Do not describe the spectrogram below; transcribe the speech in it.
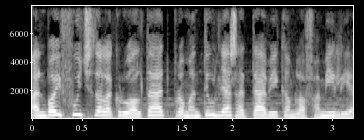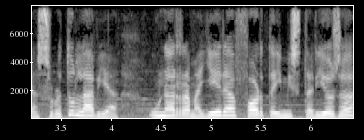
En Boi fuig de la crueltat, però manté un llaç atàvic amb la família, sobretot l'àvia, una remeiera forta i misteriosa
